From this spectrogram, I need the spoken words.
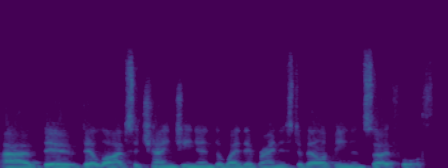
uh, their, their lives are changing and the way their brain is developing and so forth.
